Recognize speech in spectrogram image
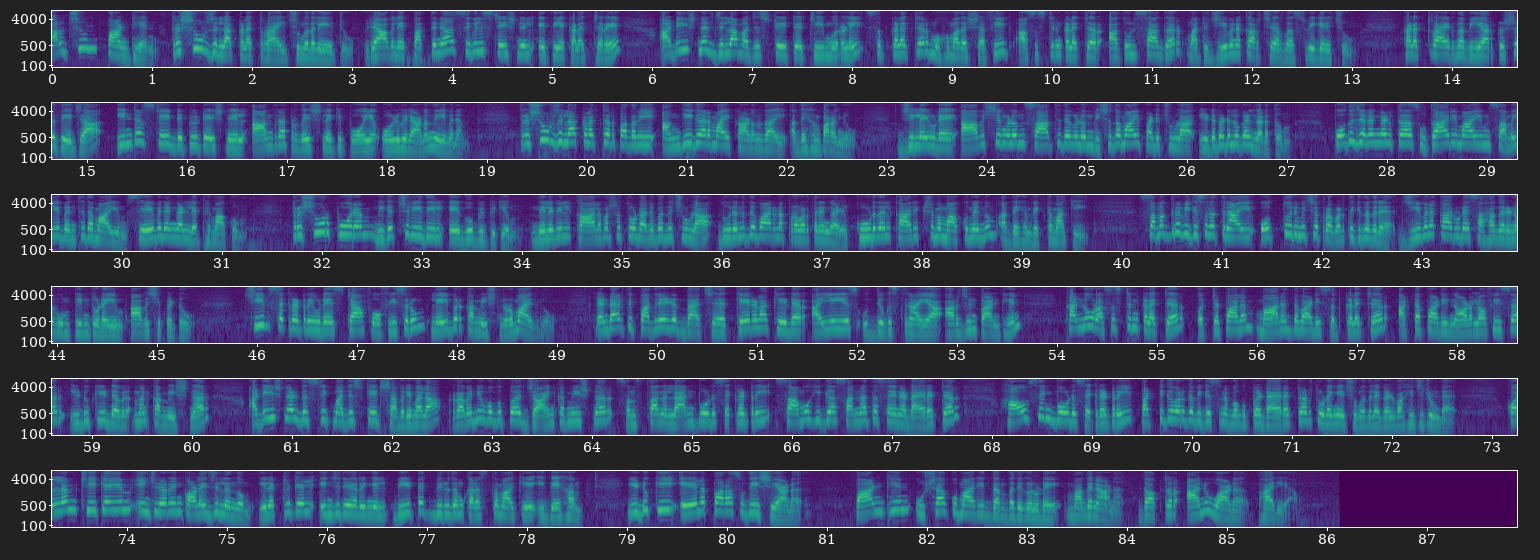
അർജുൻ പാണ്ഡ്യൻ തൃശൂർ ജില്ലാ കളക്ടറായി ചുമതലയേറ്റു. രാവിലെ പത്തിന് സിവിൽ സ്റ്റേഷനിൽ എത്തിയ കളക്ടറെ അഡീഷണൽ ജില്ലാ magistrate T Murali sub collector Muhammad Shafeeq assistant collector Athul Sagar മറ്റു ജീവനക്കാർ ചേർന്ന് സ്വീകരിച്ചു. കളക്ടറായിരുന്ന V R Krishnateja inter state ഡെപ്യൂട്ടേഷനിൽ ആന്ധ്രാപ്രദേശിലേക്ക് പോയ ഒഴിവിലാണ് നിയമനം. തൃശൂർ ജില്ലാ കളക്ടർ പദവി അംഗീകാരമായി കാണുന്നതായി അദ്ദേഹം പറഞ്ഞു. ജില്ലയുടെ ആവശ്യങ്ങളും സാധ്യതകളും വിശദമായി പഠിച്ചുള്ള ഇടപെടലുകൾ നടത്തും. പൊതുജനങ്ങൾക്ക് സുതാര്യമായും സമയബന്ധിതമായും സേവനങ്ങൾ ലഭ്യമാക്കും. തൃശൂർ പൂരം മികച്ച രീതിയിൽ ഏകോപിപ്പിക്കും. നിലവിൽ കാലവർഷത്തോടനുബന്ധിച്ചുള്ള ദുരന്ത നിവാരണ പ്രവർത്തനങ്ങൾ കൂടുതൽ കാര്യക്ഷമമാക്കുമെന്നും അദ്ദേഹം വ്യക്തമാക്കി. സമഗ്ര വികസനത്തിനായി ഒത്തൊരുമിച്ച് പ്രവർത്തിക്കുന്നതിന് ജീവനക്കാരുടെ സഹകരണവും പിന്തുണയും ആവശ്യപ്പെട്ടു. ചീഫ് സെക്രട്ടറിയുടെ സ്റ്റാഫ് ഓഫീസറും ലേബർ കമ്മീഷണറുമായിരുന്നു. രണ്ടായിരത്തി പതിനേഴ് ബാച്ച് കേരള കേഡർ ഐ ഉദ്യോഗസ്ഥനായ Arjun Pandian Kannur assistant collector Ottapalam Mananthavady sub collector Attappady nodal officer Idukki development commissioner additional district magistrate Sabarimala revenue വകുപ്പ് ജോയിന്റ് കമ്മീഷണർ സംസ്ഥാന ലാൻഡ് ബോർഡ് സെക്രട്ടറി സാമൂഹിക സന്നദ്ധ സേന ഡയറക്ടർ ഹൌസിംഗ് ബോർഡ് സെക്രട്ടറി പട്ടികവർഗ വികസന വകുപ്പ് director തുടങ്ങിയ ചുമതലകൾ വഹിച്ചിട്ടുണ്ട്. Kollam T K M engineering കോളേജിൽ നിന്നും ഇലക്ട്രിക്കൽ എഞ്ചിനീയറിംഗിൽ ബിടെക് ബിരുദം കരസ്ഥമാക്കിയ ഇദ്ദേഹം ഇടുക്കി ഏലപ്പാറ സ്വദേശിയാണ്. പാണ്ഡ്യൻ ഉഷാകുമാരി ദമ്പതികളുടെ മകനാണ് ഡോക്ടർ അനുവാണ് ഭാര്യ.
